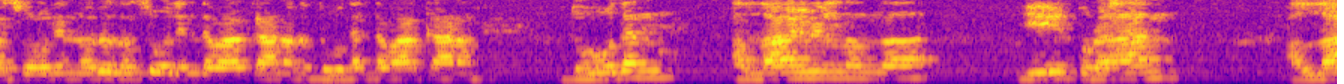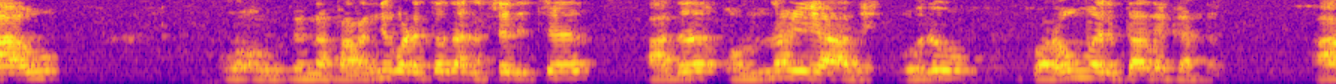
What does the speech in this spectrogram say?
റസൂലിൻ ഒരു റസൂലിന്റെ വാക്കാണ് ഒരു ദൂതന്റെ വാക്കാണ്. ദൂതൻ അള്ളാഹുവിൽ നിന്ന് ഈ ഖുർആൻ അള്ളാഹു പിന്നെ പറഞ്ഞു കൊടുത്തതനുസരിച്ച് അത് ഒന്നൊഴിയാതെ ഒരു കുറവും വരുത്താതെ കണ്ട് ആ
